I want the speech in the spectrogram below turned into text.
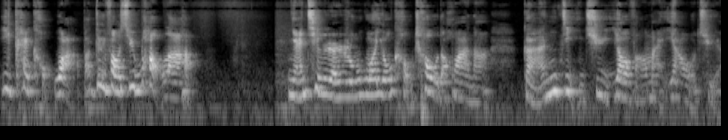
一开口哇，把对方熏跑了。年轻人如果有口臭的话呢，赶紧去药房买药去。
